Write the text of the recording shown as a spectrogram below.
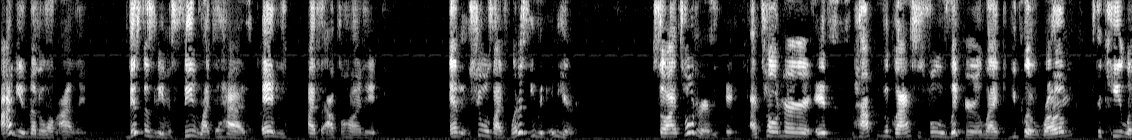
"I need another Long Island. This doesn't even seem like it has any type of alcohol in it." And she was like, "What is even in here?" So I told her everything. I told her it's half of the glass is full of liquor. Like you put rum, tequila,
